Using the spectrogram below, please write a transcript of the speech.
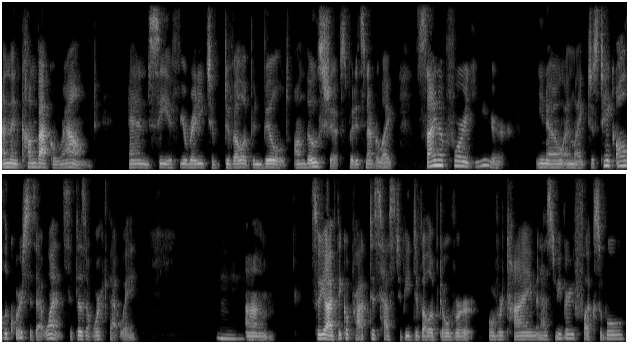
and then come back around and see if you're ready to develop and build on those shifts. But it's never like sign up for a year you know and like just take all the courses at once. It doesn't work that way. Mm. um so yeah i think a practice has to be developed over over time It has to be very flexible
